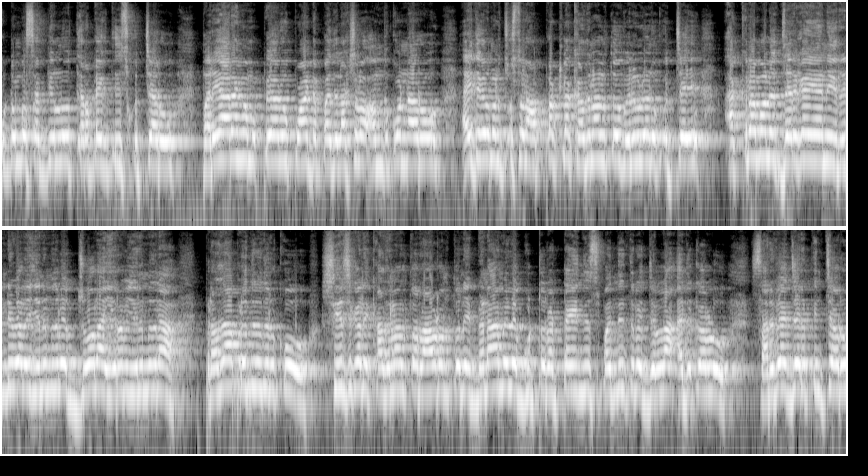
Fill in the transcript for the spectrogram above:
కుటుంబ సభ్యులను తెరపైకి తీసుకొచ్చారు. పరిహారంగా ముప్పై ఆరు పాయింట్ పది లక్షలు అందుకున్నారు. అయితే మనం చూస్తున్న అప్పట్లో కథనాలతో వెలుగులోకి వచ్చాయి అక్రమాలు జరిగాయని రెండు వేల ఎనిమిదిలో జూలై ఇరవై ఎనిమిదిన ప్రజాప్రతినిధులకు శీర్షికని కథనాలతో రావడంతో బినామీల గుట్టు రట్టయింది స్పందించిన జిల్లా అధికారులు. సర్వే జరిపించారు.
